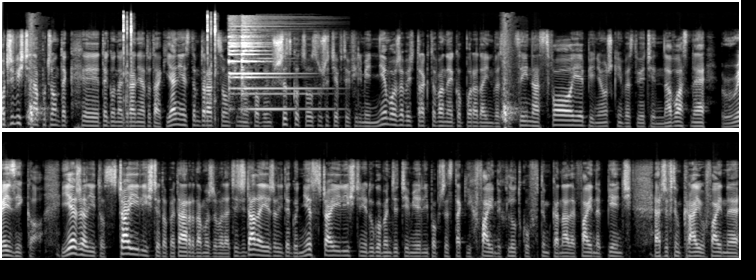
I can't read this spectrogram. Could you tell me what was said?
Oczywiście na początek e, tego nagrania to tak, ja nie jestem doradcą finansowym, wszystko co usłyszycie w tym filmie nie może być traktowane jako porada inwestycyjna, swoje pieniążki inwestujecie na własne ryzyko. Jeżeli to zczailiście, to petarda może wylecieć dalej, jeżeli tego nie zczailiście, niedługo będziecie mieli poprzez takich fajnych ludków w tym kanale fajne pięć, znaczy w tym kraju fajne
